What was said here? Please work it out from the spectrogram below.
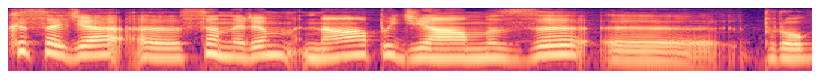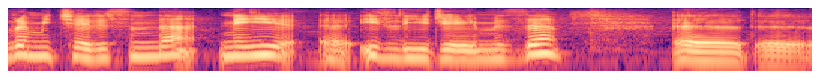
kısaca e, sanırım ne yapacağımızı e, program içerisinde neyi e, izleyeceğimizi, e, e,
